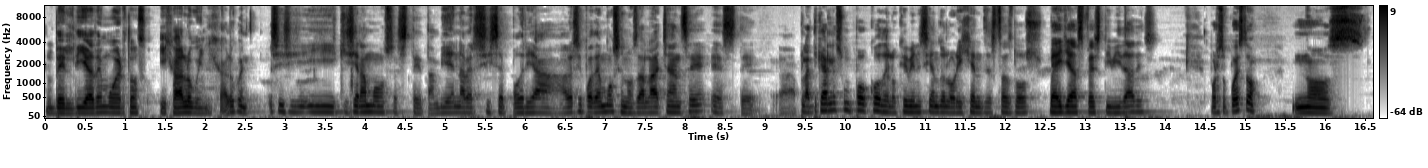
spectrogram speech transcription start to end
del Día de Muertos y Halloween. Y Halloween. Sí, sí, y quisiéramos este también a ver si se podría, a ver si podemos, se nos da la chance, este, a platicarles un poco de lo que viene siendo el origen de estas dos bellas festividades. Por supuesto, nos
